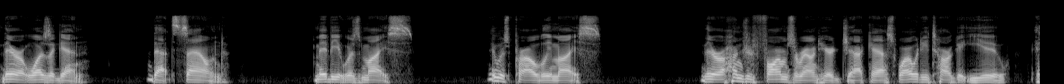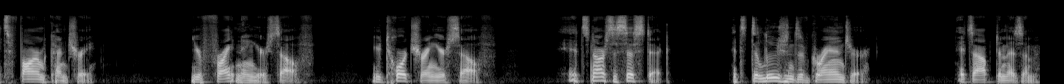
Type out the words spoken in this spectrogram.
There it was again. That sound. Maybe it was mice. It was probably mice. There are a hundred farms around here, jackass. Why would he target you? It's farm country. You're frightening yourself. You're torturing yourself. It's narcissistic. It's delusions of grandeur. It's optimism.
